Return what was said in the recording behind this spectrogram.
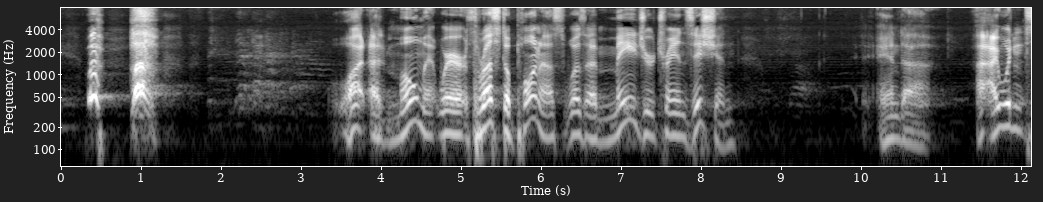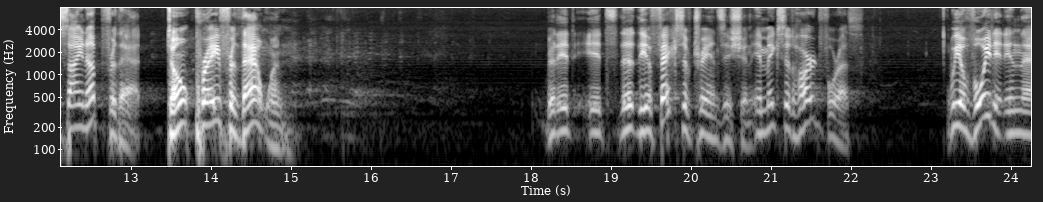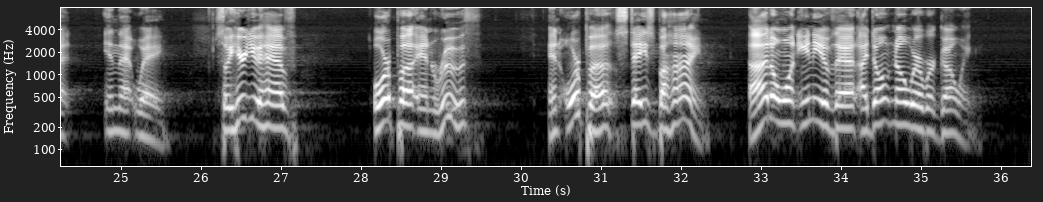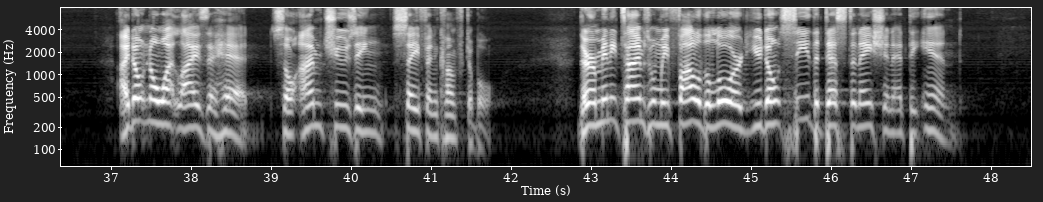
what a moment where thrust upon us was a major transition. And uh, I, wouldn't sign up for that. Don't pray for that one. But it, it's the, the effects of transition. It makes it hard for us. We avoid it in that, in that way. So here you have Orpah and Ruth, and Orpah stays behind. I don't want any of that. I don't know where we're going. I don't know what lies ahead. So I'm choosing safe and comfortable. There are many times when we follow the Lord, you don't see the destination at the end.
